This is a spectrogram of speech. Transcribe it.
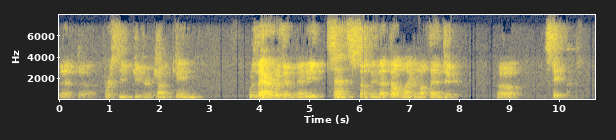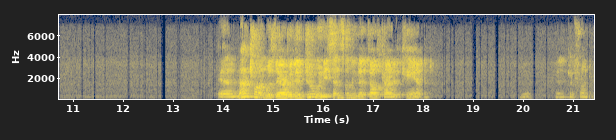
that, uh, first te- teacher, Changjing, was there with him, and he sensed something that felt like an authentic, uh, statement. And Nanchuan was there with him too, and he sensed something that felt kind of canned. And confronted.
